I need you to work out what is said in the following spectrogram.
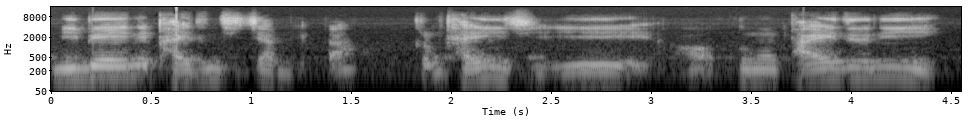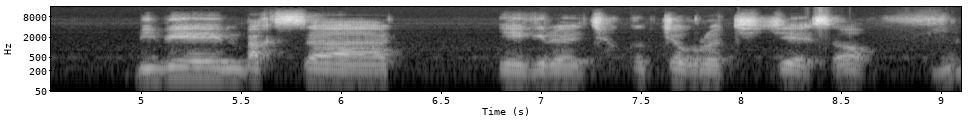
미베인이 바이든 지지합니까? 그럼 다행이지. 어, 그러면 바이든이 미베인 박사 얘기를 적극적으로 지지해서 응?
